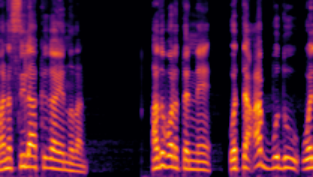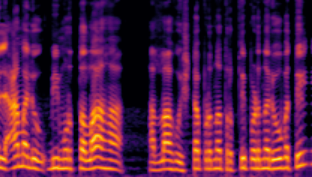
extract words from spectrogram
മനസ്സിലാക്കുക എന്നതാണ്. അതുപോലെ തന്നെ ഒറ്റ അബ്ബുദു വൽ അമലു ബി മുർത്തലാഹ അള്ളാഹു ഇഷ്ടപ്പെടുന്ന തൃപ്തിപ്പെടുന്ന രൂപത്തിൽ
